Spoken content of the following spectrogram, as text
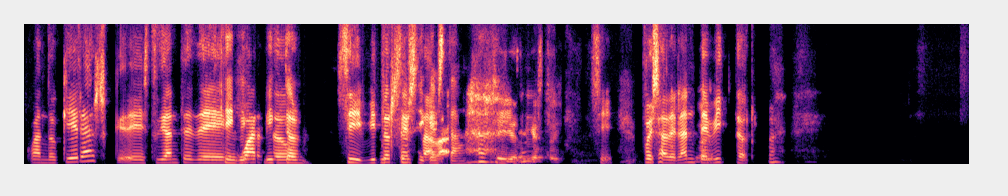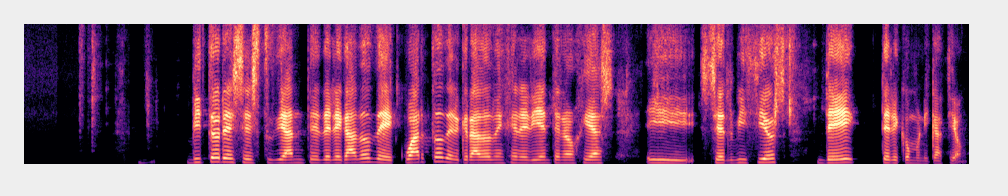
cuando quieras, que estudiante de Sí, cuarto. Víctor. Sí, Víctor, Víctor sí que está. Sí, yo sí que estoy. Sí, pues adelante, Vale. Víctor. Víctor es estudiante delegado de cuarto del grado de Ingeniería en Tecnologías y Servicios de Telecomunicación.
